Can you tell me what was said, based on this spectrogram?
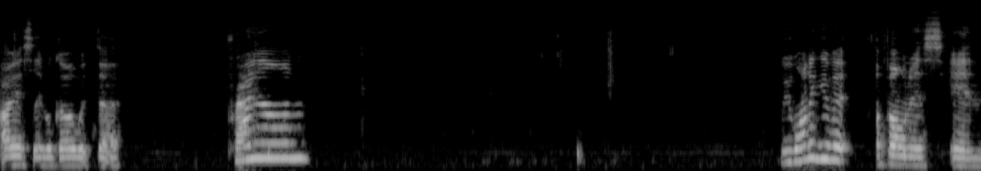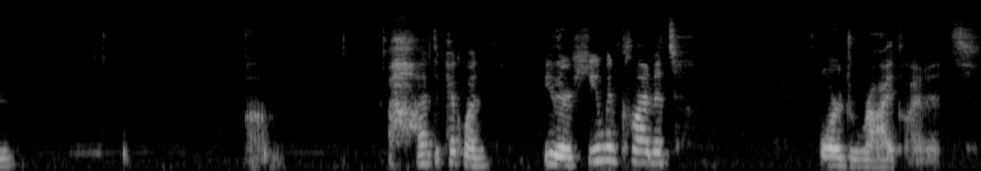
obviously we'll go with the Prion. We want to give it a bonus in um, I have to pick one. Either humid climate or dry climates.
